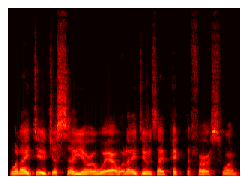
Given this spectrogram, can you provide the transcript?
What I do, just so you're aware, what I do is I pick the first one.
